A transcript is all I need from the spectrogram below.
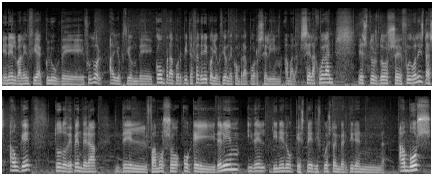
en el Valencia Club de Fútbol. Hay opción de compra por Peter Federico, hay opción de compra por Selim Amala. Se la juegan estos dos eh, futbolistas, aunque todo dependerá del famoso OK del IM y del dinero que esté dispuesto a invertir en ambos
